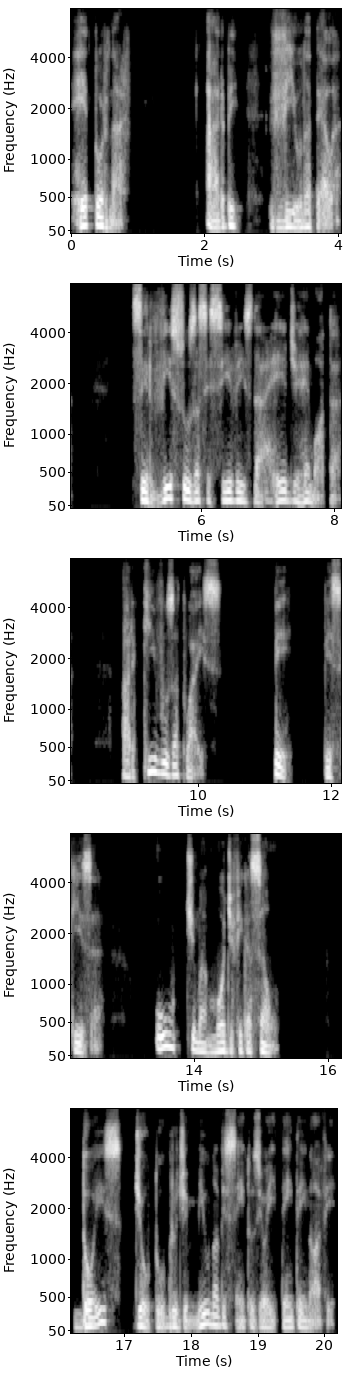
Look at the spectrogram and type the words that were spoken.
retornar. Arby viu na tela. Serviços acessíveis da rede remota. Arquivos atuais. P. Pesquisa. Última modificação. 2 de outubro de 1989.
